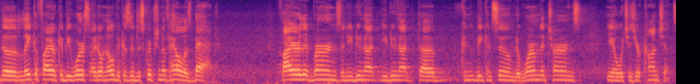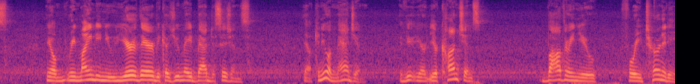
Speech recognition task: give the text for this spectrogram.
the lake of fire could be worse, I don't know, because the description of hell is bad. Fire that burns and you do not, you do not uh, can be consumed. A worm that turns, you know, which is your conscience. You know, reminding you you're there because you made bad decisions. You know, can you imagine if you, your, your conscience bothering you for eternity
